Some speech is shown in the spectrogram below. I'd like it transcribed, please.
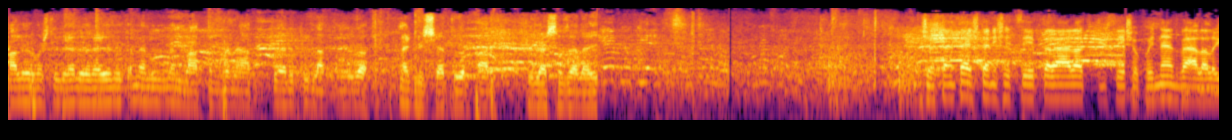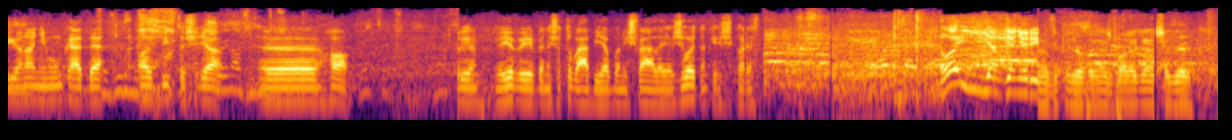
Már ő most ugye előre jön, de nem, nem láttam benne át, erőt úgy láttam, hogy a megviselt ugye pár füles az elején. És aztán testen is egy szép találat, és hogy nem vállaljon annyi munkát, de az biztos, hogy a, ö, ha a jövő évben és a továbbiakban is vállalja Zsoltnak és Kareszt. Olyan gyönyörű! Ezek a jobbanyos balagás azért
